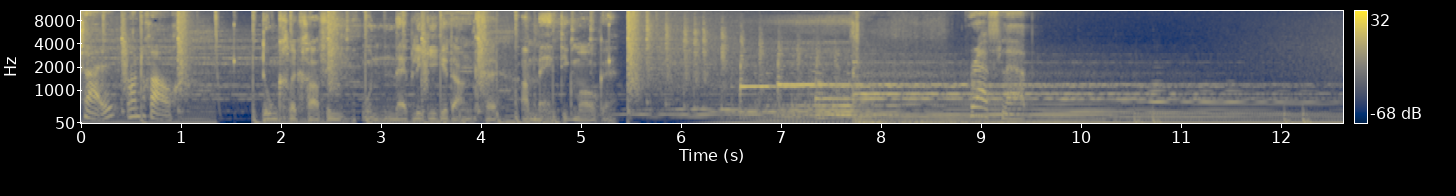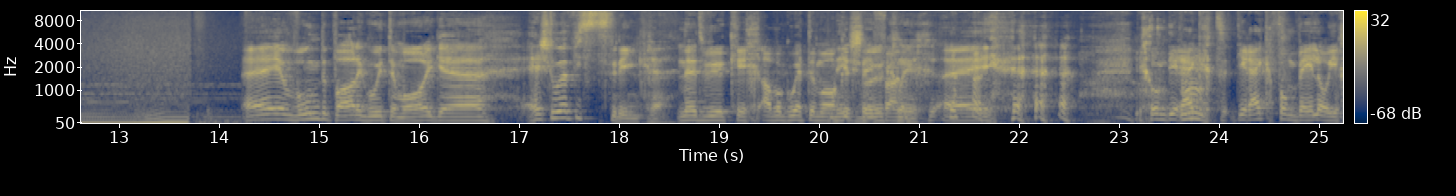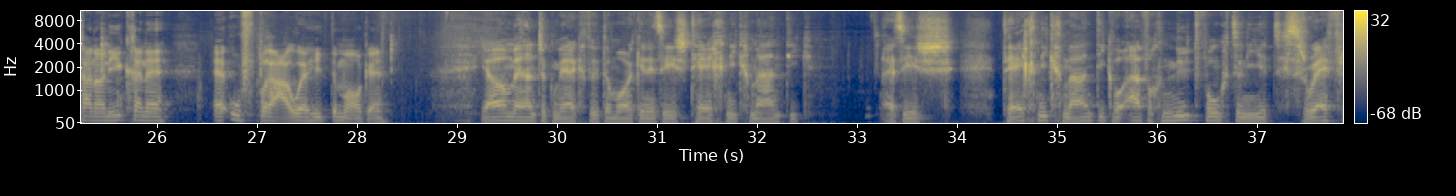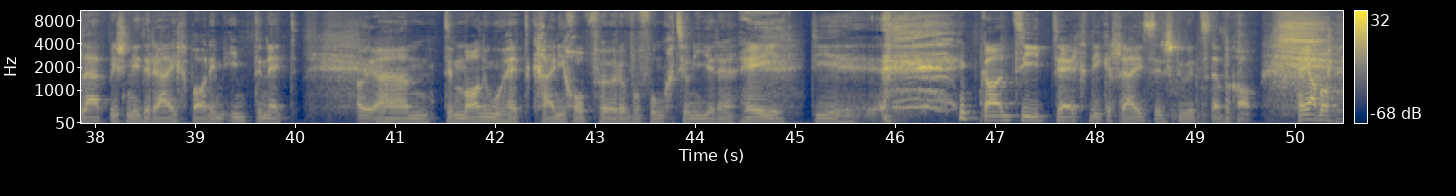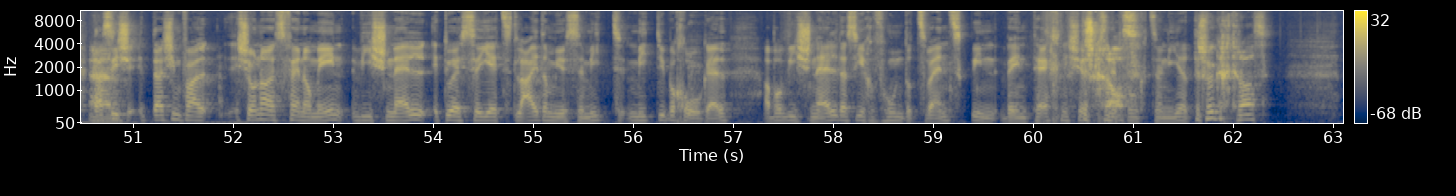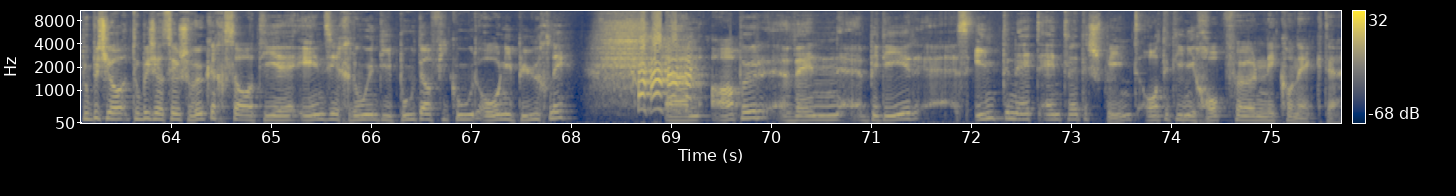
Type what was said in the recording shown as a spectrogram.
Schall und Rauch. Dunkler Kaffee und neblige Gedanken am Montagmorgen. RevLab. Hey, einen wunderbaren guten Morgen. Hast du etwas zu trinken? Nicht wirklich, aber guten Morgen, Nicht Stefan. wirklich. Hey. Ich komme direkt, direkt vom Velo. Ich habe noch nie können, äh, aufbrauen heute Morgen. Ja, wir haben schon gemerkt heute Morgen, es ist Technik-Montag. Es ist Technik-Montag, wo einfach nicht funktioniert. Das RefLab ist nicht erreichbar im Internet. Oh ja. Ähm, der Manu hat keine Kopfhörer, die funktionieren. Hey, Die ganze Technik, Scheiße, stürzt einfach ab. hey aber das, Ähm. ist, das ist im Fall schon noch ein Phänomen, wie schnell, du sie jetzt leider müssen mit, mitbekommen, gell? Aber wie schnell dass ich auf 120 bin, wenn technisch Das etwas nicht krass. funktioniert. Das ist wirklich krass. Du bist ja, du bist ja sonst wirklich so die in sich ruhende Buddha-Figur ohne Büchli. ähm, aber wenn bei dir das Internet entweder spinnt oder deine Kopfhörer nicht connecten,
